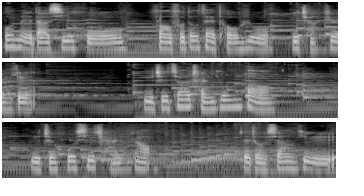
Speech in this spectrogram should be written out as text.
我每到西湖，仿佛都在投入一场热恋，与之交缠拥抱，与之呼吸缠绕。这种相遇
